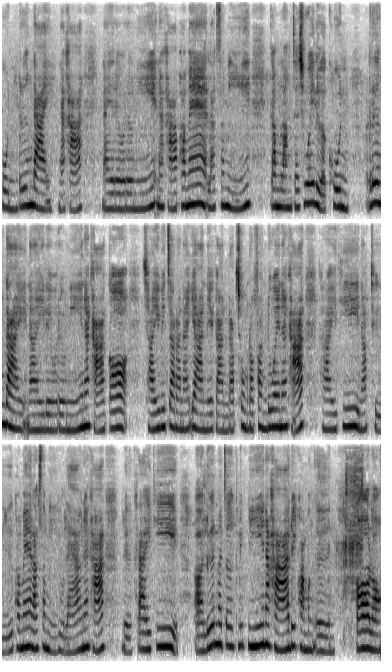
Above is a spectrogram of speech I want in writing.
คุณเรื่องใดนะคะ ในเร็วๆนี้นะคะ พระแม่ลักษมีกำลังจะช่วยเหลือคุณเรื่องใดในเร็วๆนี้นะคะ ก็ใช้วิจารณญาณในการรับชมรับฟังด้วยนะคะ ใครที่นับถือพระแม่ลักษมีอยู่แล้วนะคะ หรือใครที่เลื่อนมาเจอคลิปนี้นะคะ ด้วยความบังเอิญ ก็ลอง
